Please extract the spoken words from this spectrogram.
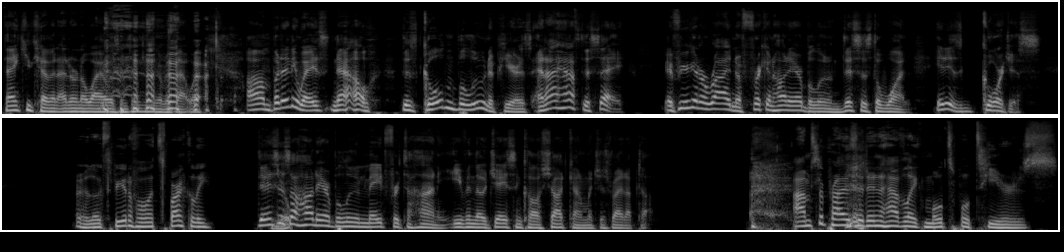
Thank you, Kevin. I don't know why I wasn't thinking of it that way. Um, but anyways, now this golden balloon appears, and I have to say, if you're gonna ride in a freaking hot air balloon, this is the one. It is gorgeous. It looks beautiful. It's sparkly. This is a hot air balloon made for Tahani, even though Jason calls shotgun, which is right up top. I'm surprised it didn't have like multiple tiers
